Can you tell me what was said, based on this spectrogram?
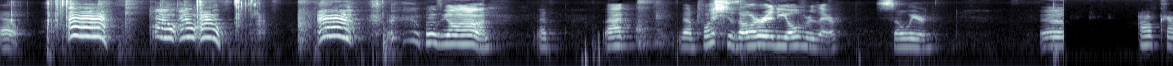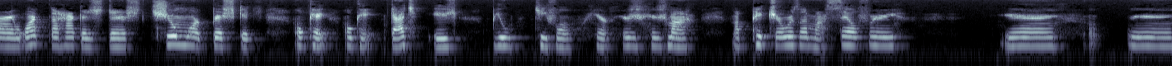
Oh. Ah! Ow, ow, ow! Ah! What's going on? That, that, that push is already over there. So weird. Uh. Okay, what the heck is this? Two more biscuits. Okay, okay, that is beautiful. Here, here's here's my my picture with it, my selfie. Yeah, yeah.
